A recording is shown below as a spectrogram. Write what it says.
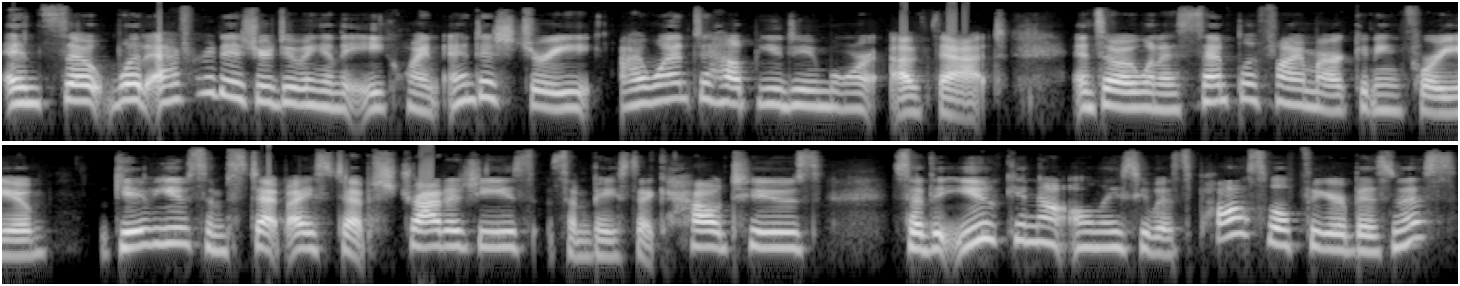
And so, whatever it is you're doing in the equine industry, I want to help you do more of that. And so, I want to simplify marketing for you give you some step by step strategies, some basic how to's, so that you can not only see what's possible for your business,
